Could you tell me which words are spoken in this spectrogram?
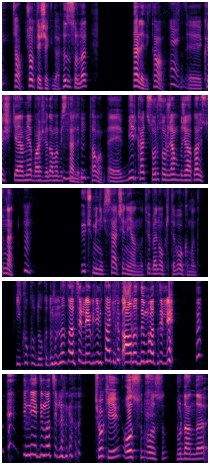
tamam çok teşekkürler. Hızlı sorular. Terledik tamam. Evet. Ee, kış gelmeye başladı ama biz terledik. tamam. Ee, birkaç soru soracağım bu cevaplar üstünden. Hı. Üç minik serçe neyi anlatıyor? Ben o kitabı okumadım. İlkokulda okudum. Nasıl hatırlayabilirim? Sadece çok ağladığımı hatırlıyorum. Dinlediğimi hatırlamıyorum. Çok iyi. Olsun olsun. Buradan da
